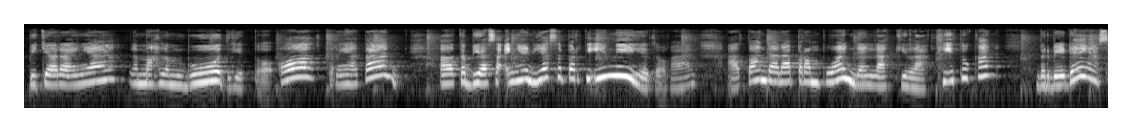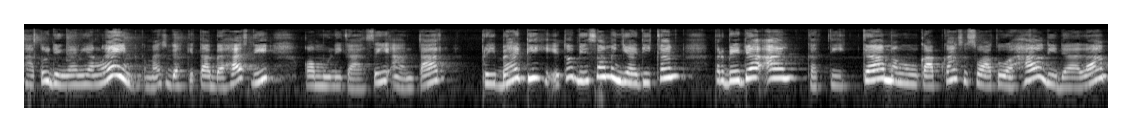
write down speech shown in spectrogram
bicaranya lemah lembut gitu. Oh, ternyata uh, kebiasaannya dia seperti ini gitu kan. Atau antara perempuan dan laki-laki itu kan berbeda ya satu dengan yang lain. Kemarin sudah kita bahas di komunikasi antar pribadi itu bisa menjadikan perbedaan ketika mengungkapkan sesuatu hal di dalam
